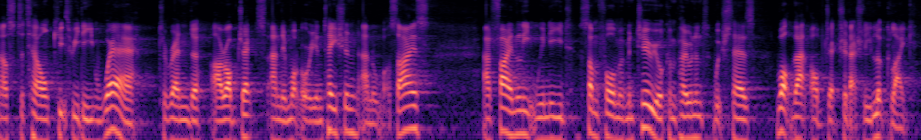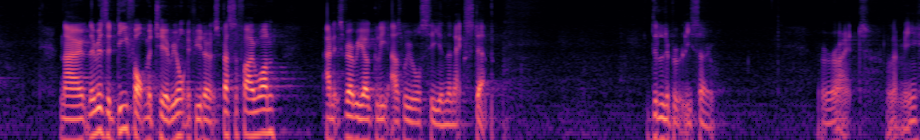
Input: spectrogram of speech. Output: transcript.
us to tell Q3D where to render our objects and in what orientation and what size. And finally, we need some form of material component which says what that object should actually look like. Now, there is a default material if you don't specify one, and it's very ugly, as we will see in the next step. Deliberately so. Right, let me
